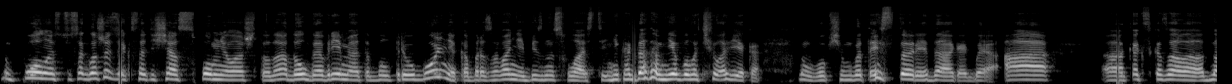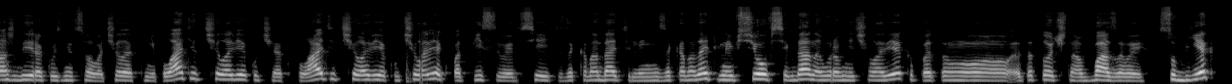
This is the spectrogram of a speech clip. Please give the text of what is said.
Ну, полностью соглашусь. Я, кстати, сейчас вспомнила, что да, долгое время это был треугольник образования бизнес-власти. Никогда там не было человека. Ну, в общем, в этой истории, да, как бы. А а, как сказала однажды Ира Кузнецова, человек не платит человеку, человек платит человеку, человек подписывает все эти законодательные, незаконодательные, все всегда на уровне человека, поэтому это точно базовый субъект,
